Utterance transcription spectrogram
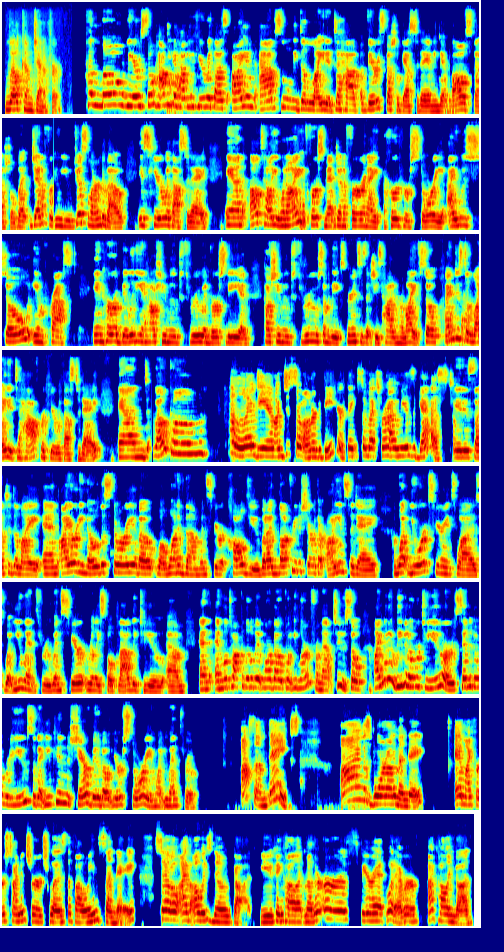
Welcome, Jennifer. Hello, we are so happy to have you here with us. I am absolutely delighted to have a very special guest today. I mean, they're all special, but Jennifer, who you just learned about, is here with us today. And I'll tell you, when I first met Jennifer and I heard her story, I was so impressed in her ability and how she moved through adversity and how she moved through some of the experiences that she's had in her life. So I'm just delighted to have her here with us today. And welcome. Hello, DeeAnne. I'm just so honored to be here. Thanks so much for having me as a guest. It is such a delight. And I already know the story about, well, one of them when Spirit called you, but I'd love for you to share with our audience today what your experience was, what you went through when Spirit really spoke loudly to you, um, and and we'll talk a little bit more about what you learned from that too. So i'm going to leave it over to you or send it over to you so that you can share a bit about your story and what you went through. Awesome. Thanks. I was born on a monday and my first time in church was the following sunday. So i've always known god. You can call it mother earth spirit whatever. I call him god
